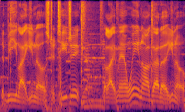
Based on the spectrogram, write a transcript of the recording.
to be like, you know, strategic. But like, man, we ain't all gotta, you know,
